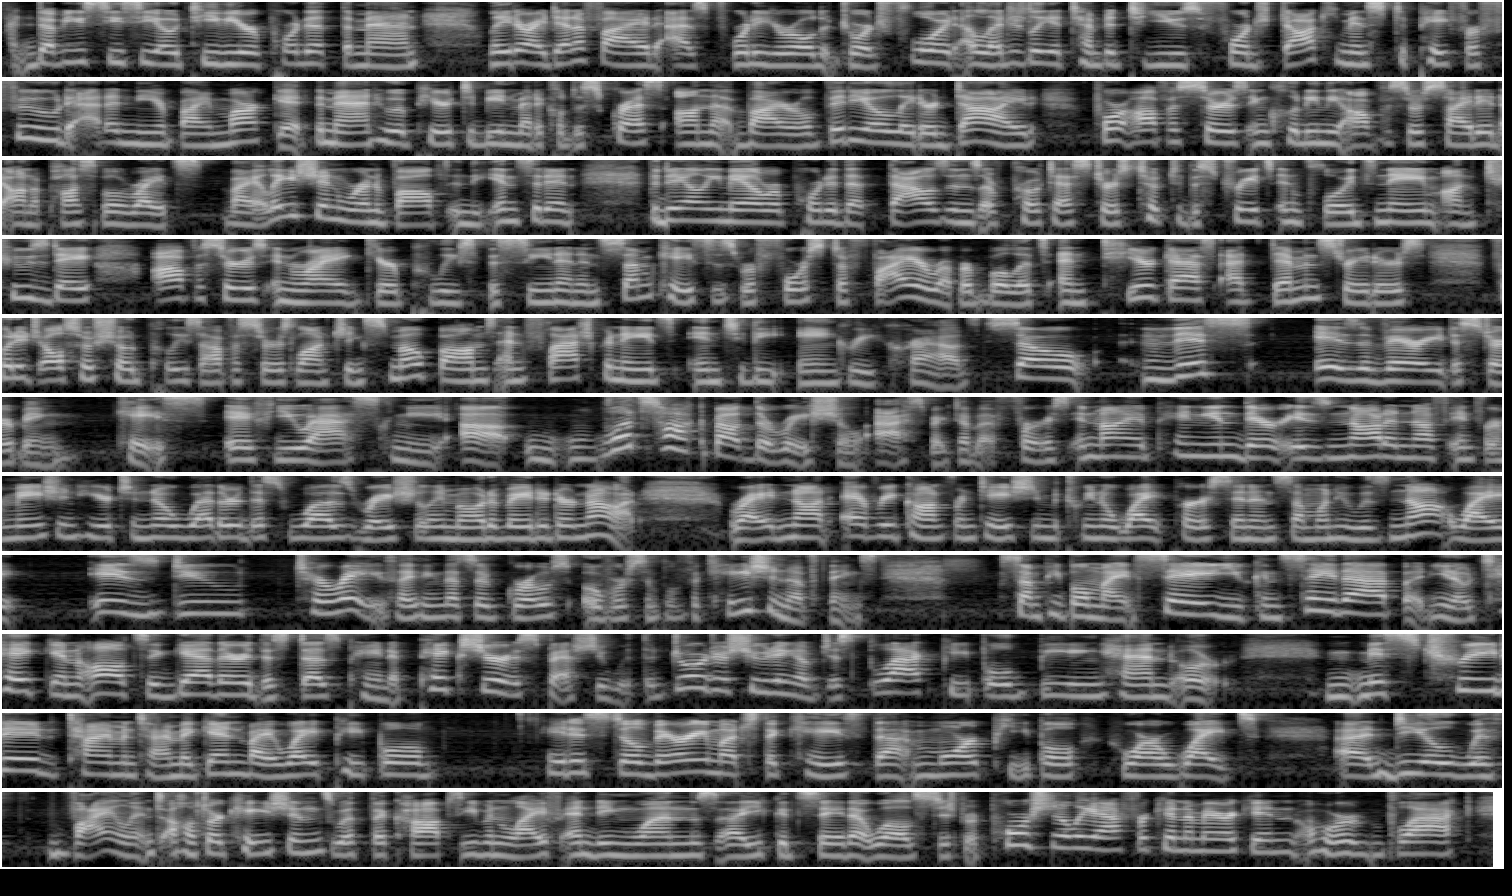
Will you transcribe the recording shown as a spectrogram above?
WCCO TV reported that the man, later identified as 40 year old George Floyd, allegedly attempted to use forged documents to pay for food at a nearby market. The man, who appeared to be in medical distress on that viral video, later died. Four officers, including the officer cited on a possible rights violation, were involved in the incident. The Daily Mail reported that thousands of protesters took to the streets in Floyd's name on Tuesday. Officers in riot gear policed the scene and, in some cases, were forced to fire rubber bullets and tear gas at demonstrators. Footage also showed police officers launching smoke bombs and flash grenades into the angry crowds. So, this is a very disturbing case, if you ask me. Uh, let's talk about the racial aspect of it first. In my opinion, there is not enough information here to know whether this was racially motivated or not, right? Not every confrontation between a white person and someone who is not white is due to race. I think that's a gross oversimplification of things some people might say you can say that, but you know, taken all together, this does paint a picture, especially with the Georgia shooting of just black people being handled or mistreated time and time again by white people. It is still very much the case that more people who are white uh, deal with violent altercations with the cops, even life ending ones. Uh, you could say that, well, it's disproportionately African American or black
